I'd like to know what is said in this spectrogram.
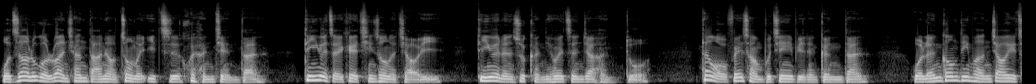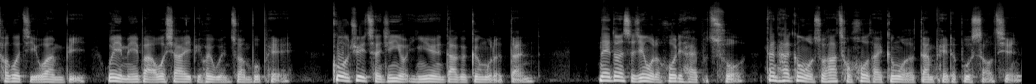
我知道如果乱枪打鸟中了一只会很简单，订阅者也可以轻松的交易，订阅人数肯定会增加很多。但我非常不建议别人跟单。我人工盯盘交易超过几万笔，我也没把握下一笔会稳赚不赔。过去曾经有营业员大哥跟我的单。那段时间我的获利还不错，但他跟我说他从后台跟我的单赔了不少钱，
